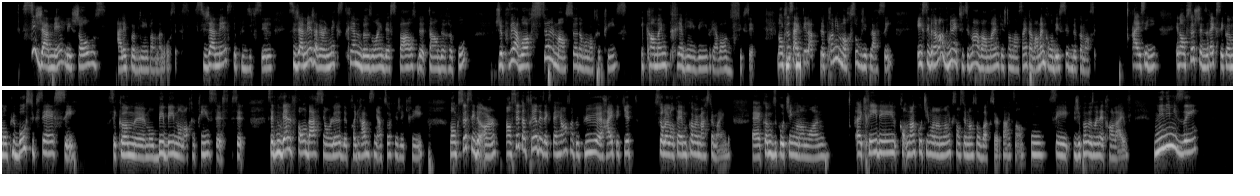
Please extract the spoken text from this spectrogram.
Si jamais les choses allaient pas bien pendant ma grossesse, si jamais c'était plus difficile, si jamais j'avais un extrême besoin d'espace, de temps, de repos, je pouvais avoir seulement ça dans mon entreprise et quand même très bien vivre et avoir du succès. Donc, ça, ça a mm-hmm. été le premier morceau que j'ai placé. Et c'est vraiment venu intuitivement avant même que je tombe enceinte, avant même qu'on décide de commencer à essayer. Et donc, ça, je te dirais que c'est comme mon plus beau succès, c'est, c'est comme euh, mon bébé de mon entreprise, cette nouvelle fondation-là de programme signature que j'ai créé. Donc, ça, c'est de un. Ensuite, offrir des expériences un peu plus euh, high-ticket sur le long terme, comme un mastermind, euh, comme du coaching one-on-one, créer des contenants de coaching one-on-one qui sont seulement sur Voxer, par exemple, où c'est j'ai pas besoin d'être en live. Minimiser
